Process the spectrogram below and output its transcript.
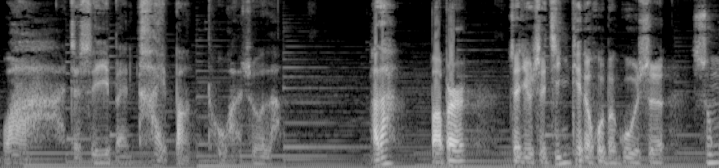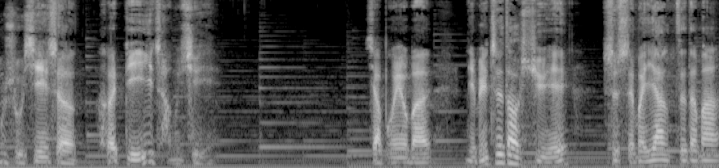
哇，这是一本太棒的图画书了。好了，宝贝儿，这就是今天的绘本故事《松鼠先生和第一场雪》。小朋友们，你们知道雪是什么样子的吗？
